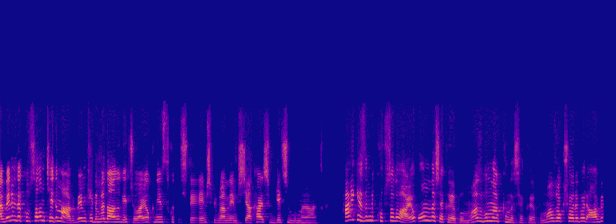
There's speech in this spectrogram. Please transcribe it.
Ya benim de kutsalım kedim abi. Benim kedimle dalga geçiyorlar. Yok niye Scottish değilmiş bilmem neymiş. Ya kardeşim geçin bunları artık. Herkesin bir kutsalı var. Yok onunla şaka yapılmaz. Bunun hakkında şaka yapılmaz. Yok şöyle böyle abi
